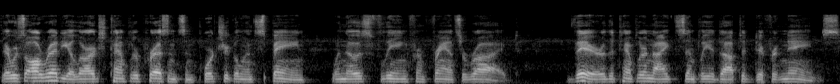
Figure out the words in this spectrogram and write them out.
There was already a large Templar presence in Portugal and Spain when those fleeing from France arrived. There, the Templar Knights simply adopted different names.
